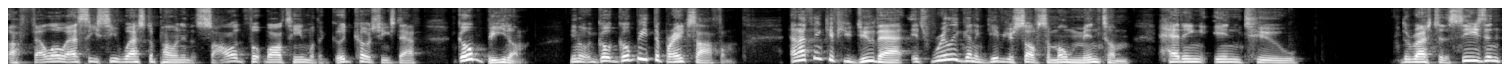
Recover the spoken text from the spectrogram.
a, fellow SEC West opponent, a solid football team with a good coaching staff. Go beat them. You know, go go beat the brakes off them. And I think if you do that, it's really going to give yourself some momentum heading into the rest of the season,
